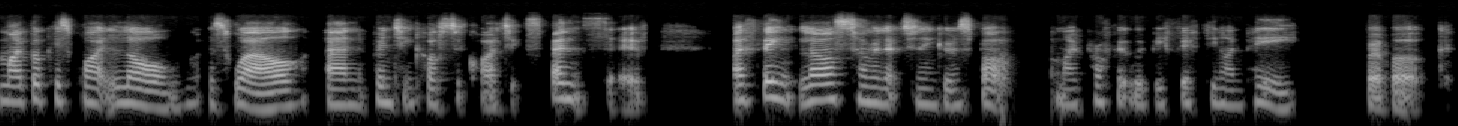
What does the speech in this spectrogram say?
my book is quite long as well, and printing costs are quite expensive. I think last time I looked at Ingram Spark, my profit would be 59p for a book,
